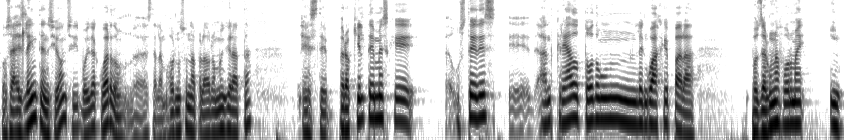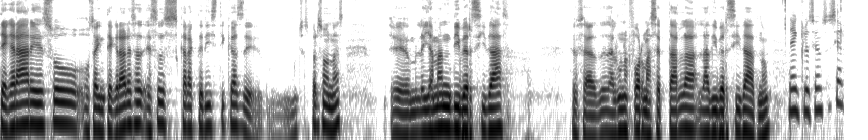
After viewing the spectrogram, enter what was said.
O sea, es la intención, sí, voy de acuerdo. Hasta a lo mejor no es una palabra muy grata. Este, pero aquí el tema es que ustedes eh, han creado todo un lenguaje para, pues de alguna forma, integrar eso, o sea, integrar esa- esas características de muchas personas. Eh, le llaman diversidad. O sea, de alguna forma aceptar la, la diversidad, ¿no? La inclusión social.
